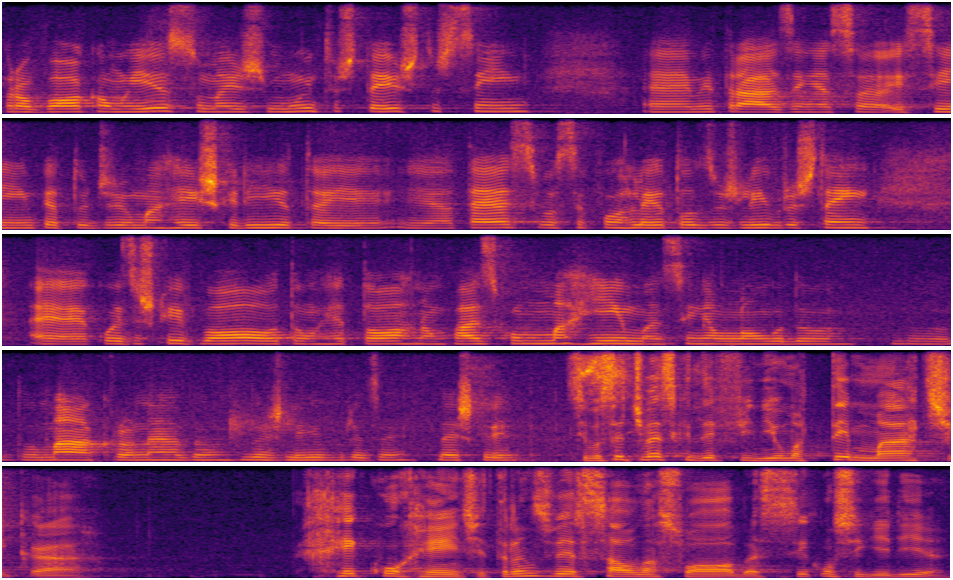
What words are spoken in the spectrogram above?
provocam isso, mas muitos textos, sim, é, me trazem essa, esse ímpeto de uma reescrita. E, e, até se você for ler todos os livros, tem é, coisas que voltam, retornam, quase como uma rima assim, ao longo do, do, do macro né, do, dos livros da escrita. Se você tivesse que definir uma temática recorrente, transversal na sua obra, você conseguiria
